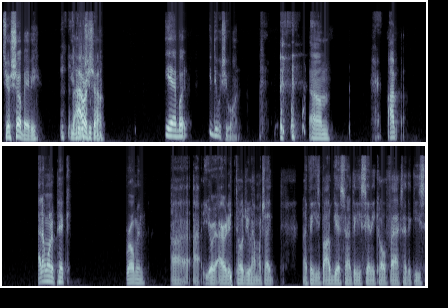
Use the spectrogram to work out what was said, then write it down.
it's your show, baby. You Our show. want. Yeah, but you do what you want. um, I'm. I don't want to pick Roman. Uh, I, you I already told you how much I, I think he's Bob Gibson. I think he's Sandy Koufax. I think he's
